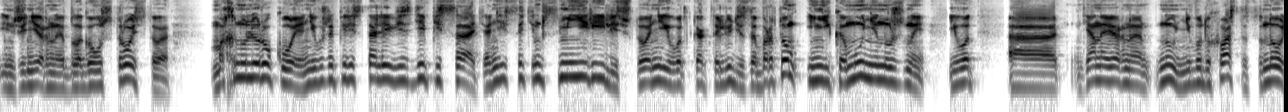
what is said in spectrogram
инженерное благоустройство махнули рукой, они уже перестали везде писать, они с этим смирились, что они вот как-то люди за бортом и никому не нужны. И вот а, я, наверное, ну, не буду хвастаться, но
